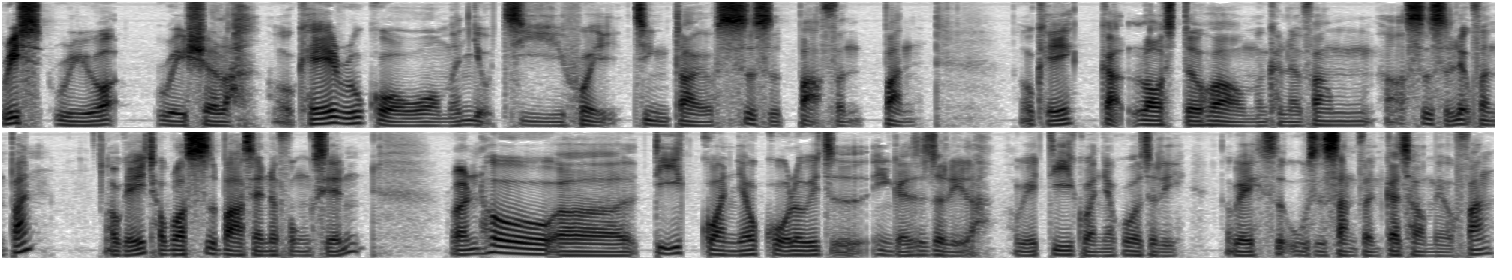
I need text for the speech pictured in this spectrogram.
，risk reward ratio 啦。OK，如果我们有机会进到四十八分半，OK，got loss 的话，我们可能放啊四十六分半。OK，差不多四八线的风险。然后呃，第一关要过的位置应该是这里了。OK，第一关要过这里。OK，是五十三分，刚才我没有放。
